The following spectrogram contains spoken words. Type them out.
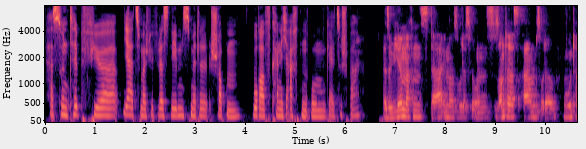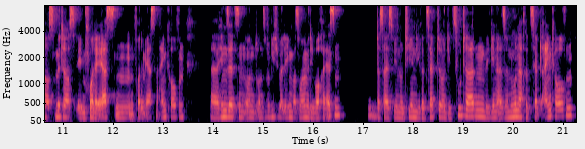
Hast du einen Tipp für, ja, zum Beispiel für das Lebensmittel Shoppen? Worauf kann ich achten, um Geld zu sparen? Also wir machen es da immer so, dass wir uns sonntags abends oder montags mittags eben vor der ersten, vor dem ersten Einkaufen äh, hinsetzen und uns wirklich überlegen, was wollen wir die Woche essen. Das heißt, wir notieren die Rezepte und die Zutaten. Wir gehen also nur nach Rezept einkaufen,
